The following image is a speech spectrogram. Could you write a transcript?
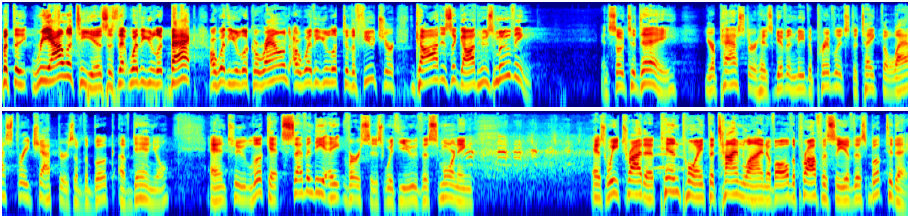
but the reality is is that whether you look back or whether you look around or whether you look to the future god is a god who's moving and so today your pastor has given me the privilege to take the last three chapters of the book of daniel and to look at 78 verses with you this morning as we try to pinpoint the timeline of all the prophecy of this book today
